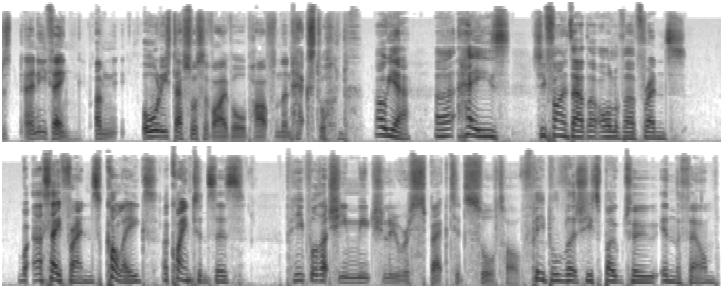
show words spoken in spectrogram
Just anything. I mean, all these deaths were survivable apart from the next one. Oh yeah, uh, Haze. She finds out that all of her friends, well, I say friends, colleagues, acquaintances, People that she mutually respected, sort of. people that she spoke to in the film,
